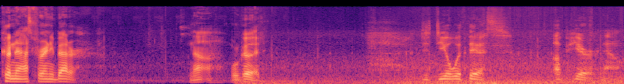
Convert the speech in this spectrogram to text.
Couldn't ask for any better. Nah, we're good. Just deal with this up here now.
